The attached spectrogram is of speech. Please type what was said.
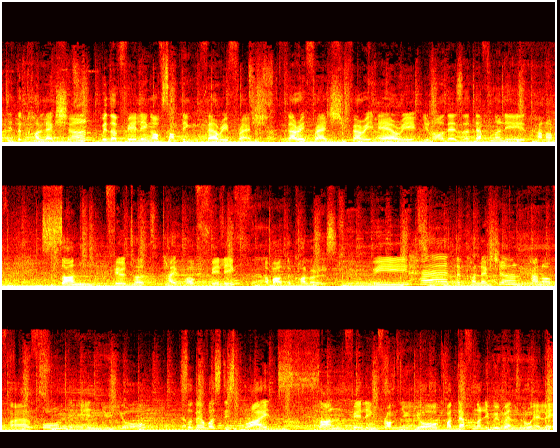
the collection with a feeling of something very fresh, very fresh, very airy. You know, there's a definitely kind of sun filtered type of feeling about the colors. We had the collection kind of uh, formed in New York, so there was this bright sun feeling from New York, but definitely we went through LA.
